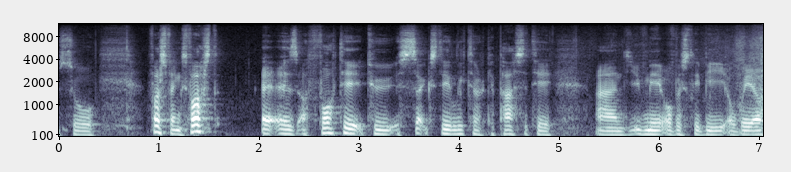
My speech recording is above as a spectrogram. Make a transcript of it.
So first things first, it is a 40 to 60 litre capacity and you may obviously be aware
